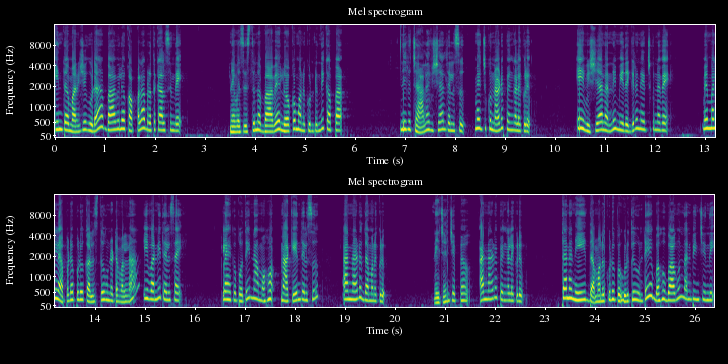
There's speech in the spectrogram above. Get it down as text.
ఇంత మనిషి కూడా బావిలో కప్పలా బ్రతకాల్సిందే. నివసిస్తున్న బావే లోకం అనుకుంటుంది కప్ప. నీకు చాలా విషయాలు తెలుసు. మెచ్చుకున్నాడు పెంగళకుడు. ఈ విషయాలన్నీ మీ దగ్గర నేర్చుకున్నవే. మిమ్మల్ని అప్పుడప్పుడు కలుస్తూ ఉండటం వలన ఇవన్నీ తెలిసాయి. లేకపోతే నా మొహం నాకేం తెలుసు? అన్నాడు దమనకుడు. నిజం చెప్పావు అన్నాడు పెంగళకుడు. తనని దమనకుడు పొగుడుతూ ఉంటే బహుబాగుందనిపించింది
